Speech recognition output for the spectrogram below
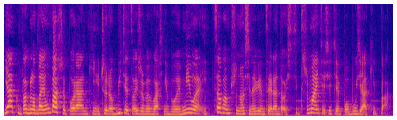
jak wyglądają Wasze poranki i czy robicie coś, żeby właśnie były miłe i co Wam przynosi najwięcej radości. Trzymajcie się ciepło, buziaki, pa!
